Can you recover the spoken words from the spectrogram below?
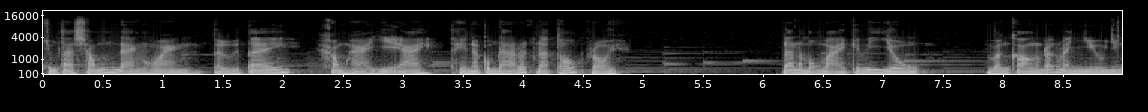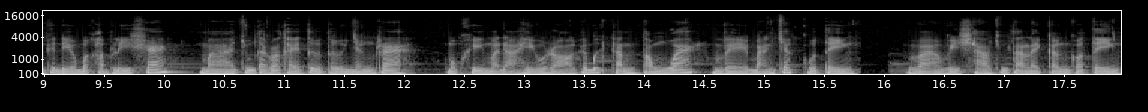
Chúng ta sống đàng hoàng, tử tế, không hại gì ai thì nó cũng đã rất là tốt rồi. Đó là một vài cái ví dụ. Vẫn còn rất là nhiều những cái điều bất hợp lý khác mà chúng ta có thể từ từ nhận ra một khi mà đã hiểu rõ cái bức tranh tổng quát về bản chất của tiền và vì sao chúng ta lại cần có tiền,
